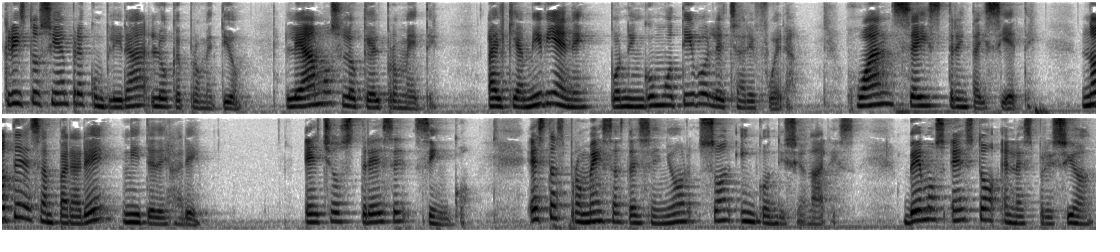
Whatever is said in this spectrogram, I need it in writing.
Cristo siempre cumplirá lo que prometió. Leamos lo que Él promete. Al que a mí viene, por ningún motivo le echaré fuera. Juan 6:37. No te desampararé ni te dejaré. Hechos 13:5. Estas promesas del Señor son incondicionales. Vemos esto en la expresión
